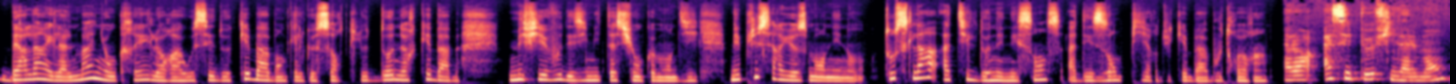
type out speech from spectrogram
Berlin et l'Allemagne ont créé leur AOC de kebab en quelque sorte, le donneur kebab. Méfiez-vous des imitations, comme on dit. Mais plus sérieusement, Ninon, tout cela a-t-il donné naissance à des empires du kebab outre-Rhin? Alors, assez peu finalement.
